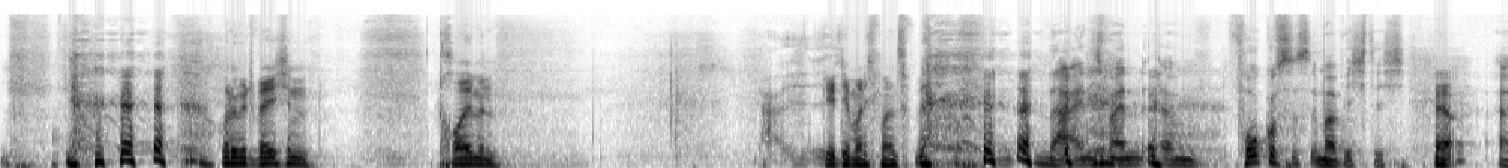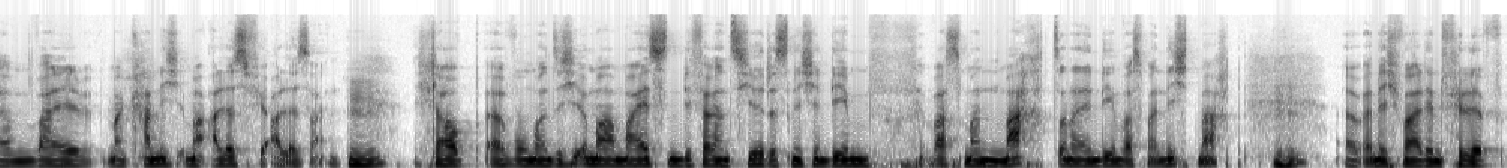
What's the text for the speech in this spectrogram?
Oder mit welchen Träumen geht dir manchmal ins Nein, ich meine, ähm, Fokus ist immer wichtig, ja. ähm, weil man kann nicht immer alles für alle sein. Mhm. Ich glaube, äh, wo man sich immer am meisten differenziert, ist nicht in dem, was man macht, sondern in dem, was man nicht macht. Mhm. Äh, wenn ich mal den Philipp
